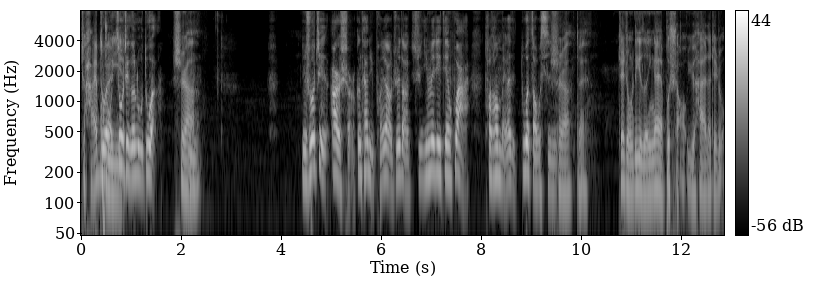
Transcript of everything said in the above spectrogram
这还不注，意？就这个路段。是啊，嗯你说这二婶跟他女朋友要知道是因为这电话，涛涛没了得多糟心啊！是啊，对，这种例子应该也不少，遇害的这种，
